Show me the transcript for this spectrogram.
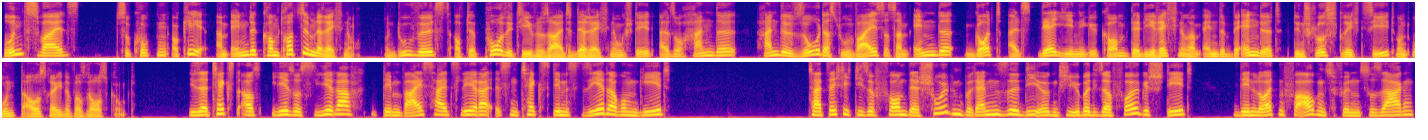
und zweitens zu gucken, okay, am Ende kommt trotzdem eine Rechnung und du willst auf der positiven Seite der Rechnung stehen, also handel, handel so, dass du weißt, dass am Ende Gott als derjenige kommt, der die Rechnung am Ende beendet, den Schlussstrich zieht und unten ausrechnet, was rauskommt. Dieser Text aus Jesus Sirach, dem Weisheitslehrer, ist ein Text, dem es sehr darum geht, tatsächlich diese Form der Schuldenbremse, die irgendwie über dieser Folge steht, den Leuten vor Augen zu führen und zu sagen,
